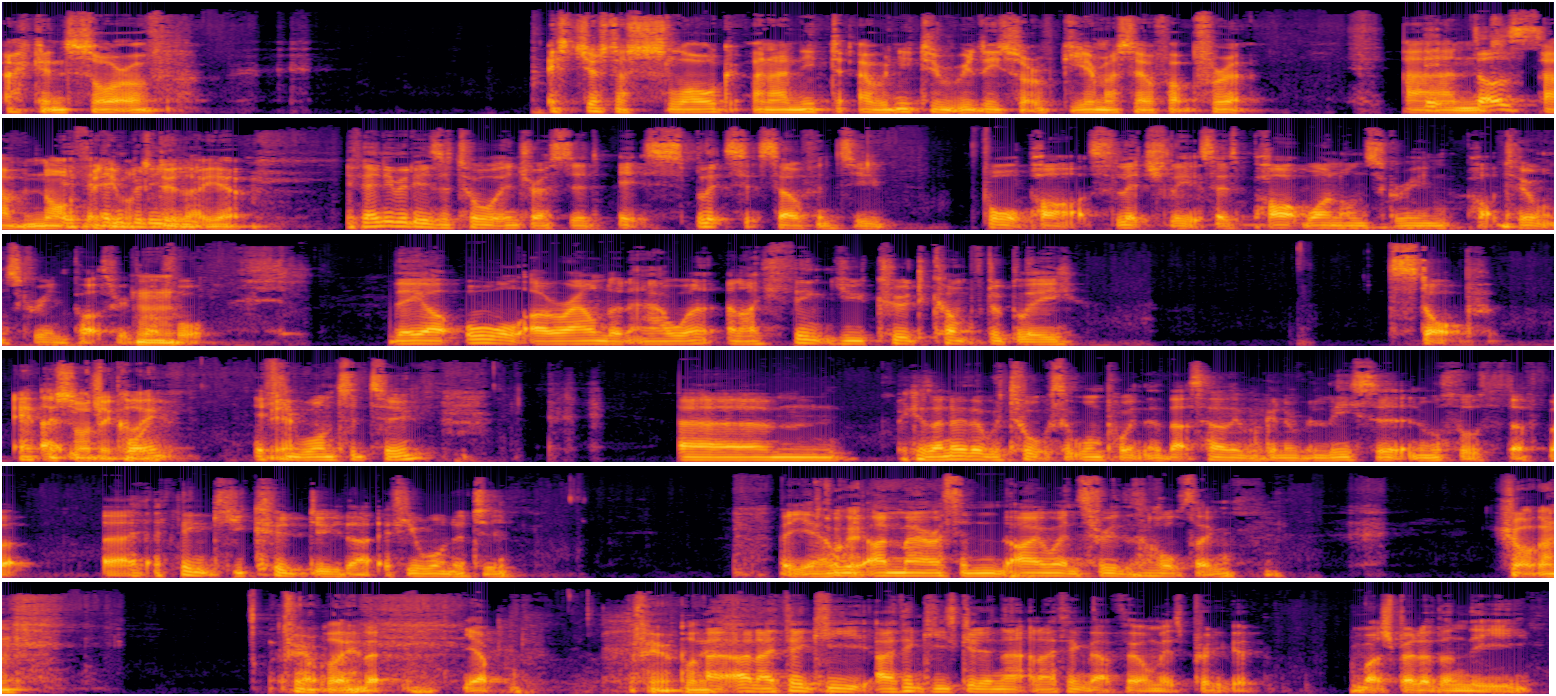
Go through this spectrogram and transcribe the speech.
I can sort of it's just a slog and I need to I would need to really sort of gear myself up for it. And does- I've not been able to do that yet. If anybody is at all interested, it splits itself into four parts. Literally, it says part one on screen, part two on screen, part three, part four. They are all around an hour, and I think you could comfortably stop Episodically. if Yeah. you wanted to. Um, because I know there were talks at one point that that's how they were going to release it and all sorts of stuff, but uh, I think you could do that if you wanted to. But yeah, we, I marathon. I went through the whole thing. Shotgun. Fair play. Yep. Fair play. And I think he, I think he's good in that, and I think that film is pretty good, much better than the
